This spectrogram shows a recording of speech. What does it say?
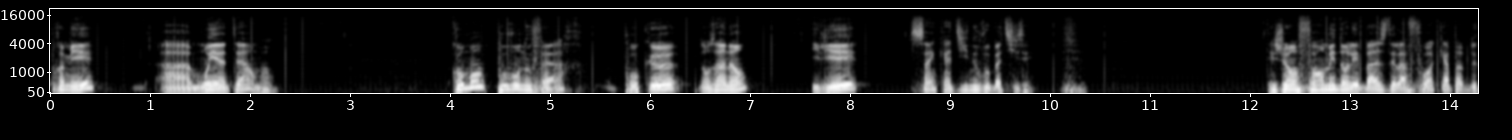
Premier, à moyen terme, comment pouvons-nous faire pour que dans un an, il y ait 5 à 10 nouveaux baptisés? Des gens formés dans les bases de la foi, capables de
